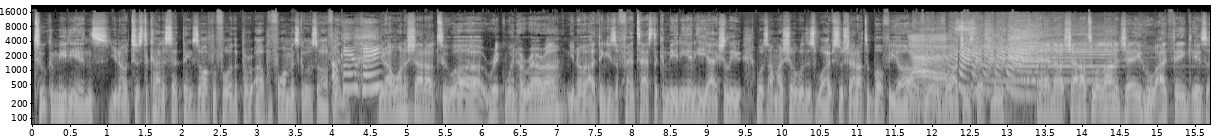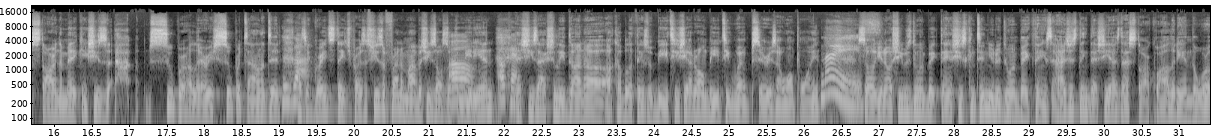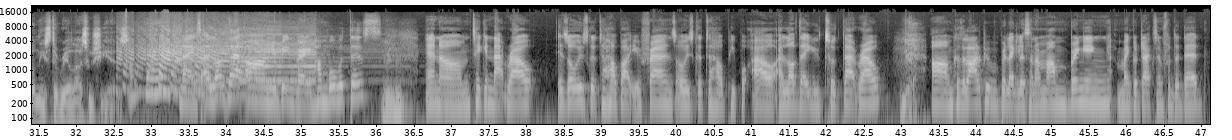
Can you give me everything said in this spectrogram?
two comedians, you know, just to kind of set things off before the per- uh, performance goes off. Okay, and, okay. You know, I want to shout out to uh, Rick Win Herrera. You know, I think he's a fantastic comedian. He actually was on my show with his wife, so shout out to both of y'all if, you're, if you're watching, especially. And uh, shout out to Alana J, who I think is a star in the making. She's uh, super hilarious, super talented, has a great stage presence. She's a friend of mine, but she's also a Oh, comedian. okay. And she's actually done uh, a couple of things with BET. She had her own BET web series at one point. Nice. So, you know, she was doing big things. She's continued to doing big things. And I just think that she has that star quality and the world needs to realize who she is. Nice. I love that um, you're being very humble with this Mm-hmm. and um, taking that route. It's always good to help out your friends. Always good to help people out. I love that you took that route. Yeah. Um, because a lot of people be like, "Listen, I'm I'm bringing Michael Jackson for the dead.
